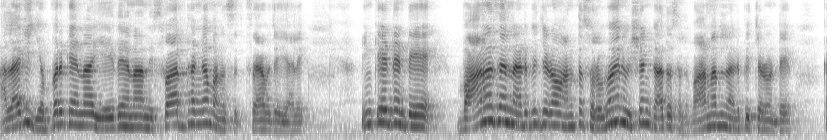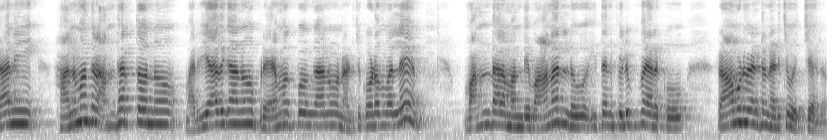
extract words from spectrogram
అలాగే ఎవరికైనా ఏదైనా నిస్వార్థంగా మనం సేవ చేయాలి. ఇంకేంటంటే వానరసేన నడిపించడం అంత సులభమైన విషయం కాదు అసలు. వానర్లు నడిపించడం అంటే. కానీ హనుమంతుడు అందరితోనూ మర్యాదగాను ప్రేమగాను నడుచుకోవడం వల్లే వందల మంది వానరులు ఇతని పిలుపు మేరకు రాముడు వెంట నడిచి వచ్చారు.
